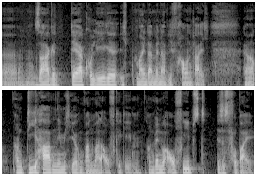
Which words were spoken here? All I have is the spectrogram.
äh, sage, der Kollege, ich meine da Männer wie Frauen gleich. Ja, und die haben nämlich irgendwann mal aufgegeben. Und wenn du aufgibst, ist es vorbei.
